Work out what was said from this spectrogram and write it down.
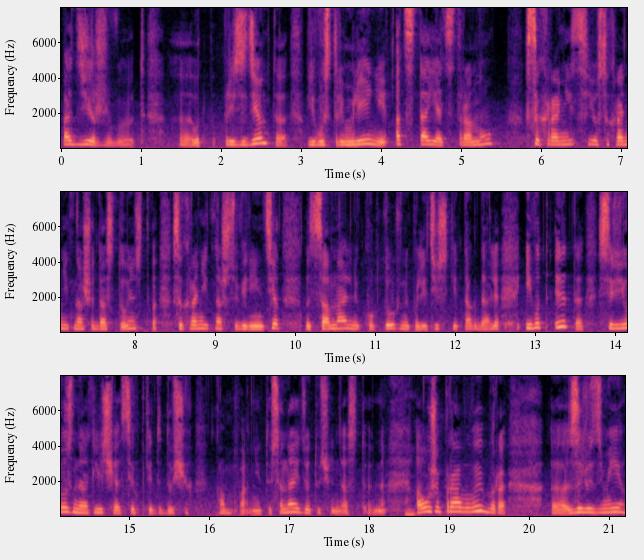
поддерживают э, вот, президента в его стремлении отстоять страну, сохранить ее, сохранить наше достоинство, сохранить наш суверенитет национальный, культурный, политический и так далее. И вот это серьезное отличие от всех предыдущих кампаний. То есть она идет очень достойно. А уже право выбора э, за людьми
